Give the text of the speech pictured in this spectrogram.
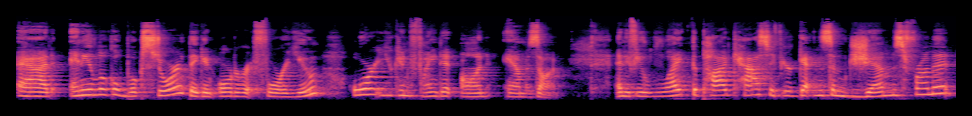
at any local bookstore. They can order it for you, or you can find it on Amazon. And if you like the podcast, if you're getting some gems from it,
